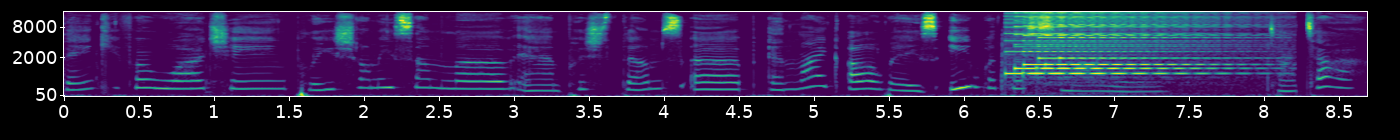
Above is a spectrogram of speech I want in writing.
Thank you for watching. Please show me some love and push thumbs up. And like always, eat with a smile. Ta ta.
